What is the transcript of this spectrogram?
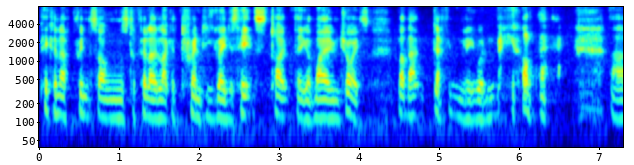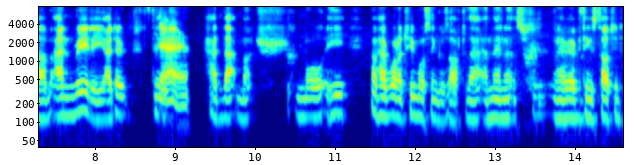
pick enough Prince songs to fill out like a 20 greatest hits type thing of my own choice, but that definitely wouldn't be on there. Um, and really, I don't think No. had that much more. He I've had one or two more singles after that, and then that's you know everything started.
